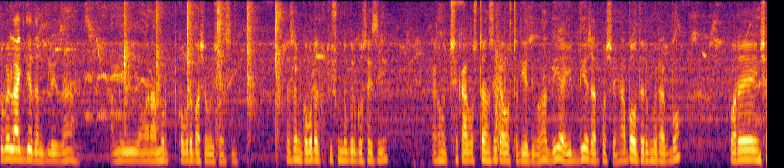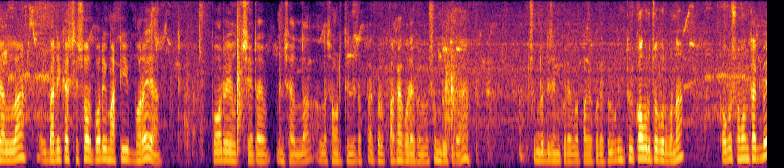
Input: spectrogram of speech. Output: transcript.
সবাই লাইক দিয়ে দেন প্লিজ হ্যাঁ? আমি আমার আম্মুর কবরের পাশে বসে আছি। দেখছেন, কবরটা কি সুন্দর করে গোছাইছি। এখন হচ্ছে কাগজটা আনছি, কাগজটা দিয়ে দিব হ্যাঁ? দিয়ে ইট দিয়ে চারপাশে আপাতত এরকম করে রাখব। পরে ইনশাল্লাহ এই বাড়ির কাজ শেষ হওয়ার পরেই মাটি ভরাইয়া পরে হচ্ছে এটা ইনশাল্লাহ আল্লাহ সামর্থ্য এটা একবার পাকা করে ফেলব, সুন্দর করে হ্যাঁ? সুন্দর ডিজাইন করে একবার পাকা করে ফেলব। কিন্তু কবর উঁচু করব না। কবর সমান থাকবে,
